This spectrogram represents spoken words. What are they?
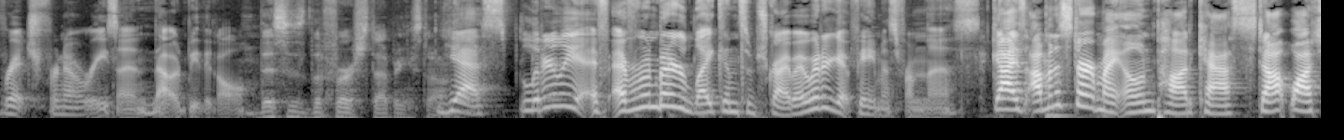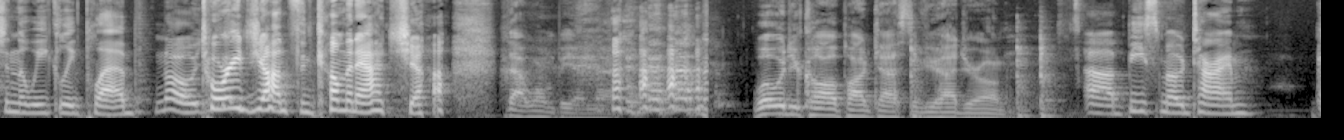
rich for no reason, that would be the goal. This is the first stepping stone. Yes, literally, if everyone better like and subscribe, I better get famous from this. Guys, I'm gonna start my own podcast. Stop watching the Weekly Pleb. No, Tori Johnson coming at ya. that won't be in there. what would you call a podcast if you had your own? Uh, beast mode time.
